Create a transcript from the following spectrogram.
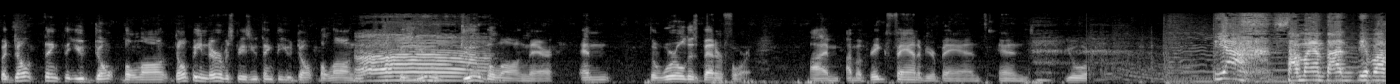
but don't think that you don't belong. Don't be nervous because you think that you don't belong there. Ah. Because you do belong there and the world is better for it. I'm I'm a big fan of your band and your Yeah, sama yang tadi apa?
